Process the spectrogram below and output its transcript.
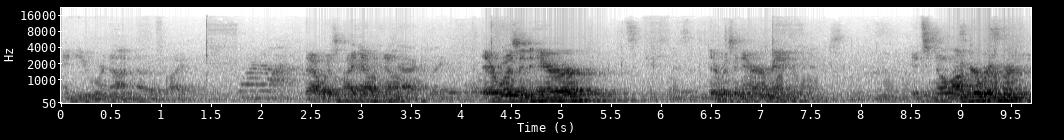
And you were not notified. Why not? That was, I don't know. Exactly. There was an error, there was an error made. It's no longer rumor.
